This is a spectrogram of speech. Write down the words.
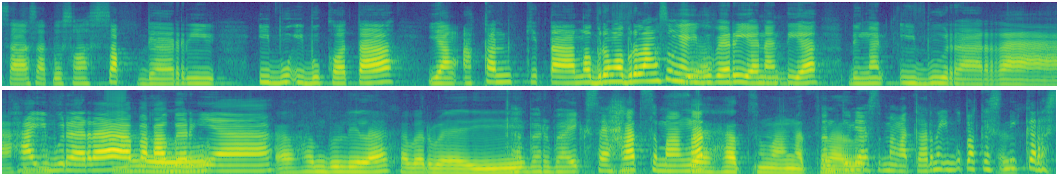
salah satu sosok dari ibu-ibu kota yang akan kita ngobrol-ngobrol langsung ya Iya. Ibu Ferry ya nanti ya dengan Ibu Rara. Hai Ibu Rara, apa Halo. kabarnya? Alhamdulillah kabar baik. Kabar baik, sehat, semangat. Sehat semangat selalu. Tentunya semangat karena Ibu pakai sneakers.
